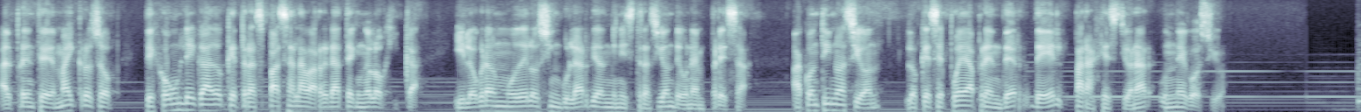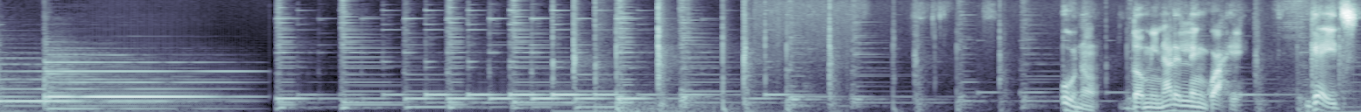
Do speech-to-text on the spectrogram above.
al frente de Microsoft dejó un legado que traspasa la barrera tecnológica y logra un modelo singular de administración de una empresa. A continuación, lo que se puede aprender de él para gestionar un negocio. Dominar el lenguaje. Gates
